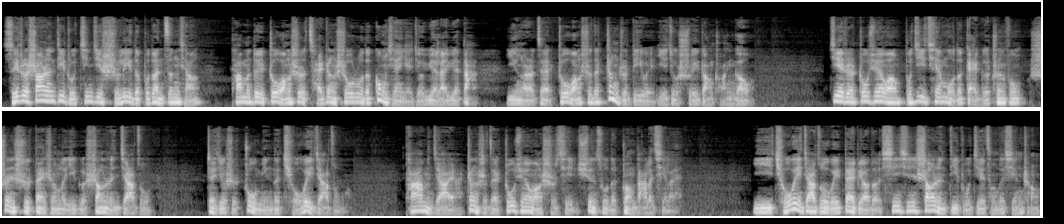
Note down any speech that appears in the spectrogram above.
随着商人地主经济实力的不断增强，他们对周王室财政收入的贡献也就越来越大。因而，在周王室的政治地位也就水涨船高。借着周宣王不计千亩的改革春风，顺势诞生了一个商人家族，这就是著名的裘卫家族。他们家呀，正是在周宣王时期迅速的壮大了起来。以裘卫家族为代表的新兴商人地主阶层的形成，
